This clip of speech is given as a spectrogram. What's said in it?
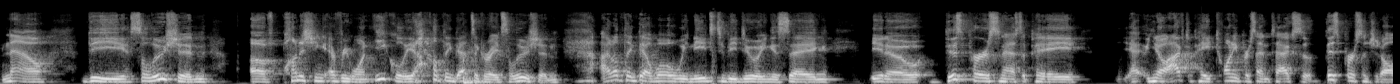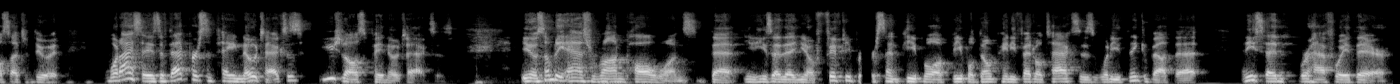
Now, the solution of punishing everyone equally, I don't think that's a great solution. I don't think that what we need to be doing is saying, you know, this person has to pay, you know, I have to pay 20% taxes, so this person should also have to do it. What I say is if that person's paying no taxes, you should also pay no taxes. You know, somebody asked Ron Paul once that you know, he said that, you know, 50% people of people don't pay any federal taxes. What do you think about that? And he said, we're halfway there.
